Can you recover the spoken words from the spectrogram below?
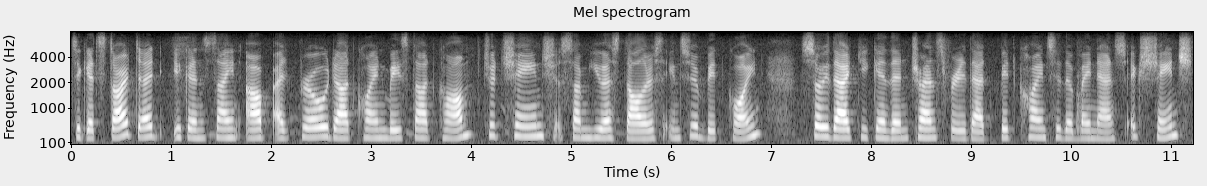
to get started, you can sign up at pro.coinbase.com to change some US dollars into Bitcoin so that you can then transfer that Bitcoin to the Binance exchange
